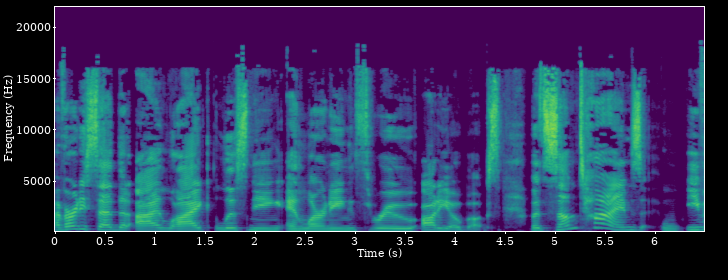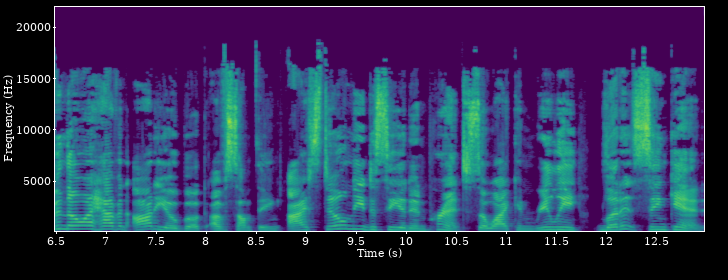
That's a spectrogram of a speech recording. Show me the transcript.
I've already said that I like listening and learning through audiobooks, but sometimes, even though I have an audiobook of something, I still need to see it in print so I can really let it sink in.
